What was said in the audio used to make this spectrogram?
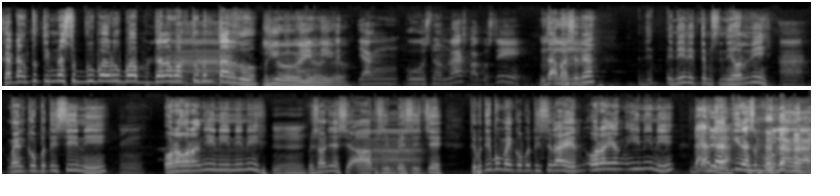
kadang tuh timnas tuh berubah-ubah dalam waktu Ah, bentar tuh. Iya, main iya, di ke- Yang U19 bagus nih. Enggak maksudnya di- ini nih tim senior nih. Ah. Main kompetisi ini Hmm. orang-orangnya ini ini nih. Mm-mm. Misalnya si A, si B, si Ah. C. Tiba-tiba main kompetisi lain, orang yang ini nih Nggak nggak ada lagi dah semua. Hilang dah.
